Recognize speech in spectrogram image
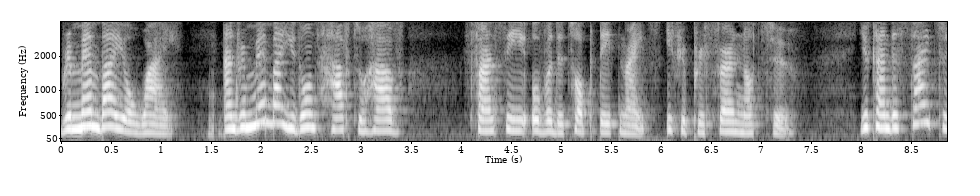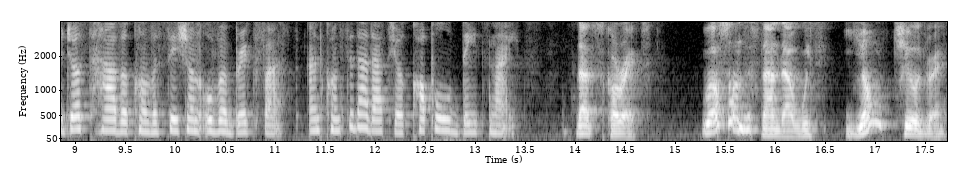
Remember your why. And remember, you don't have to have fancy over the top date nights if you prefer not to. You can decide to just have a conversation over breakfast and consider that your couple date nights. That's correct. We also understand that with young children,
